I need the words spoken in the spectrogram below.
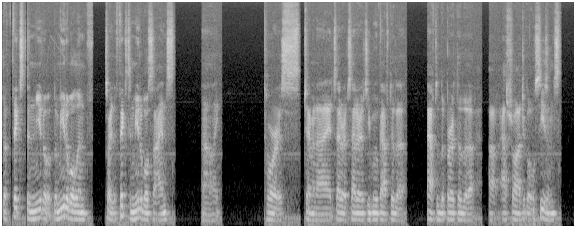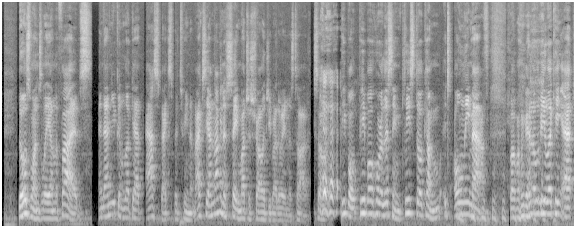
the fixed and mutable, the mutable and sorry, the fixed and mutable signs, uh, like Taurus, Gemini, etc., etc., as you move after the after the birth of the uh, astrological seasons. Those ones lay on the fives, and then you can look at aspects between them. Actually, I'm not going to say much astrology, by the way, in this talk. So people, people who are listening, please still come. It's only math, but I'm going to be looking at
